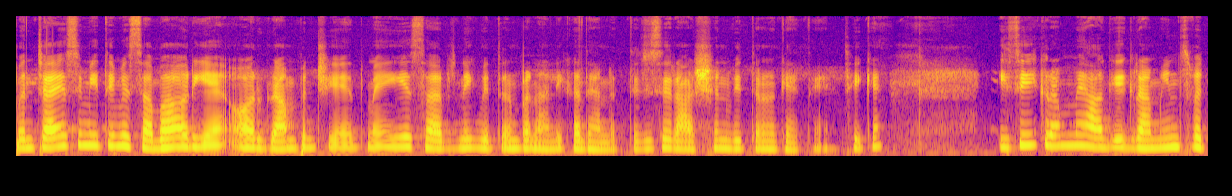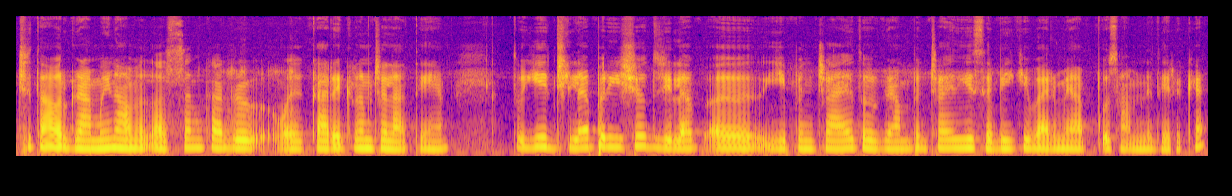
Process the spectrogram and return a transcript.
पंचायत समिति में सभा और है और ग्राम पंचायत में ये सार्वजनिक वितरण प्रणाली का ध्यान रखते हैं, जिसे राशन वितरण कहते हैं, ठीक है? इसी क्रम में आगे ग्रामीण स्वच्छता और ग्रामीण आवासन का कार्यक्रम चलाते हैं। तो ये जिला परिषद, जिला ये पंचायत और ग्राम पंचायत, ये सभी के बारे में आपको सामने दे रखा है।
